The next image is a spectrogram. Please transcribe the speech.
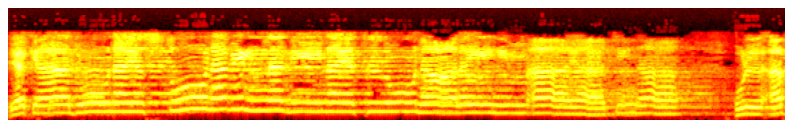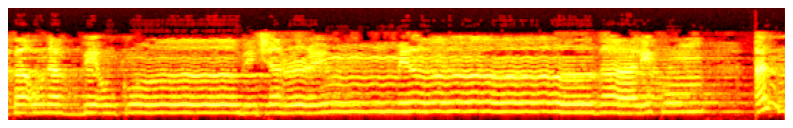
يكادون يسطون بالذين يتلون عليهم آياتنا قل أفأنبئكم بشر من ذلكم النار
